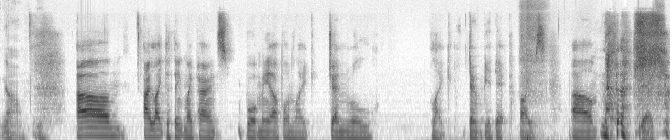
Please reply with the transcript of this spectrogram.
no? um, I like to think my parents brought me up on like general, like don't be a dick vibes. Um, Yeah,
